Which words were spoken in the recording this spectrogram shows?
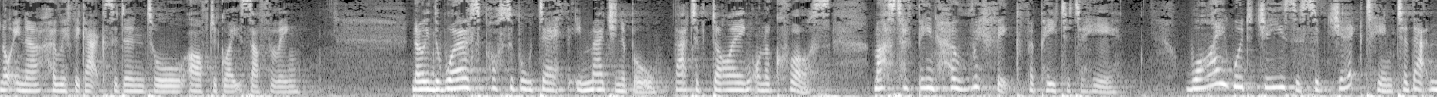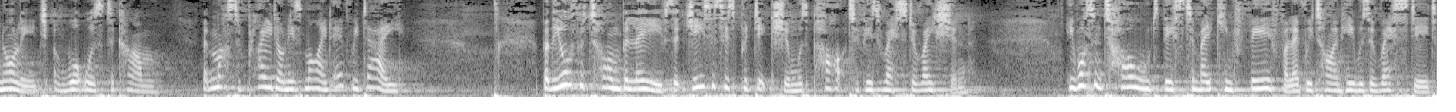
not in a horrific accident or after great suffering. Knowing the worst possible death imaginable, that of dying on a cross, must have been horrific for Peter to hear. Why would Jesus subject him to that knowledge of what was to come? That must have played on his mind every day. But the author Tom believes that Jesus' prediction was part of his restoration. He wasn't told this to make him fearful every time he was arrested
